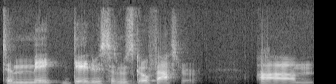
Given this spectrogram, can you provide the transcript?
to make database systems go faster. Um,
